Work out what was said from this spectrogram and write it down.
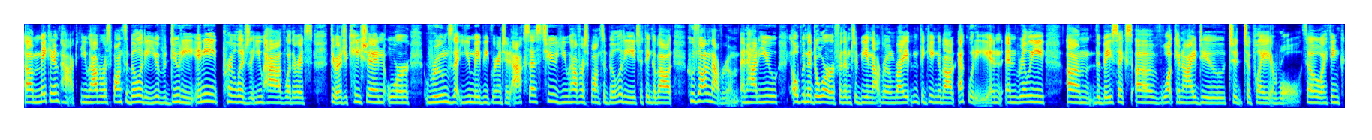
um, make an impact. You have a responsibility, you have a duty. Any privilege that you have, whether it's through education or rooms that you may be granted access to, you have responsibility to think about who's not in that room and how do you open the door for them to be in that room, right? And thinking about equity and and really um, the basics of what can I do to to play a role. So I think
